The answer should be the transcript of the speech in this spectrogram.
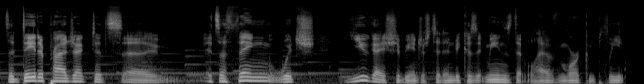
it's a data project. It's a it's a thing which you guys should be interested in because it means that we'll have more complete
